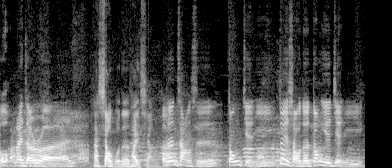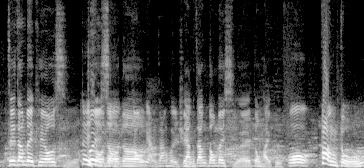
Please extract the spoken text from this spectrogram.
哦，麦哲伦那效果真的太强了。登场时东减一，对手的东也减一，这张被 KO 时，对手的东两张回去。两张东被洗为东牌库，哦，放毒，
